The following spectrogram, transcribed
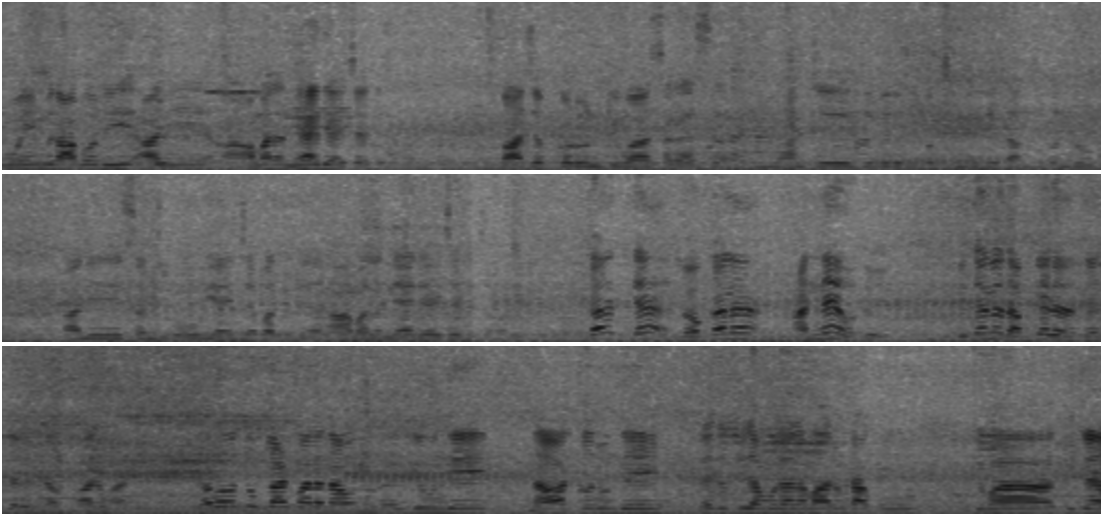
मोहीम राबवली आणि आम्हाला न्याय द्यायचा आहे. त्याच्यामध्ये भाजपकडून किंवा सगळ्या आमचे जे विरोधी पक्ष नेते आहेत आमचे बंधू आणि संजीव भाऊ यांच्या पद्धतीने हा आम्हाला न्याय द्यायचा आहे त्याच्यामध्ये. कारण त्या लोकांना अन्याय होतोय. ते त्यांना धमक्या देतात त्यांच्या वारंवार का बाबा तो प्लॉट मला नाव लिहून दे नावात करून दे नाही तर तुझ्या मुलाला मारून टाकू. किंवा तुझ्या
